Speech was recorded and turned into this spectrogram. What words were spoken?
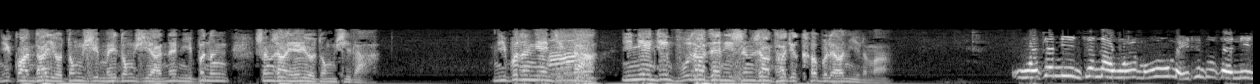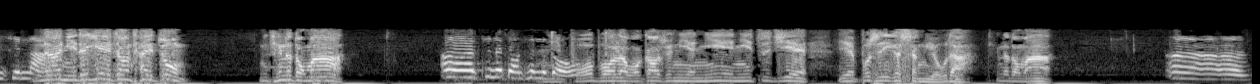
你管他有东西没东西啊？那你不能身上也有东西的，你不能念经的。啊你念经，菩萨在你身上，他就克不了你了吗？我在念经呢，我我每天都在念经呢。那你的业障太重，你听得懂吗？啊，听得懂，听得你懂。婆婆了，我告诉你，你你自己也也不是一个省油的，听得懂吗？嗯嗯嗯，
